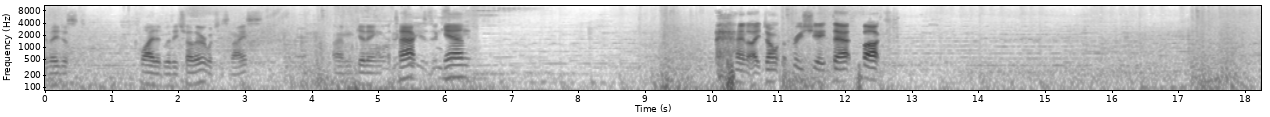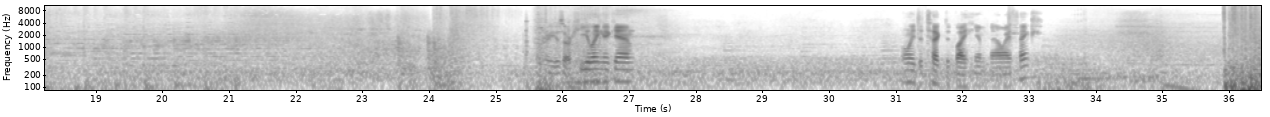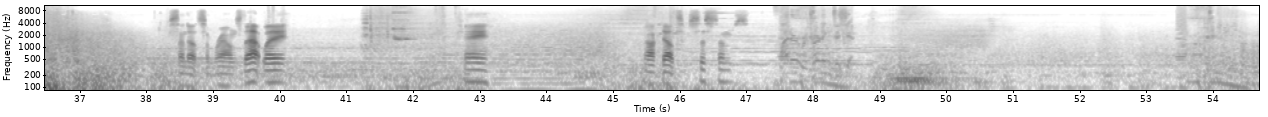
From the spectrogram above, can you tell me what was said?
They just collided with each other, which is nice. I'm getting attacked again. And I don't appreciate that. Fuck. We're gonna use our healing again. Only detected by him now, I think. Send out some rounds that way. Okay. Knocked out some systems. Fighter returning to ship.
